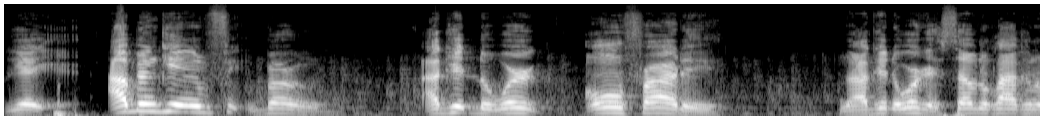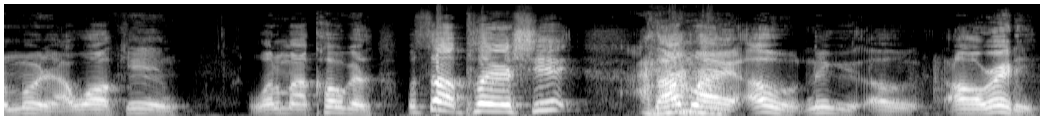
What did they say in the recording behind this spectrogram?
yeah. I've been getting bro. I get to work on Friday. Now I get to work at seven o'clock in the morning. I walk in. One of my coworkers, what's up, player shit? So I'm like, oh nigga, oh already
